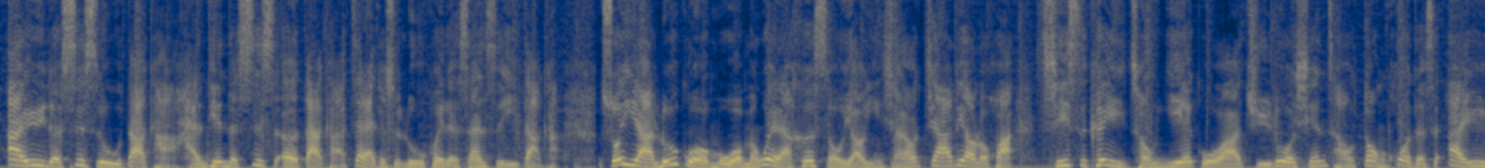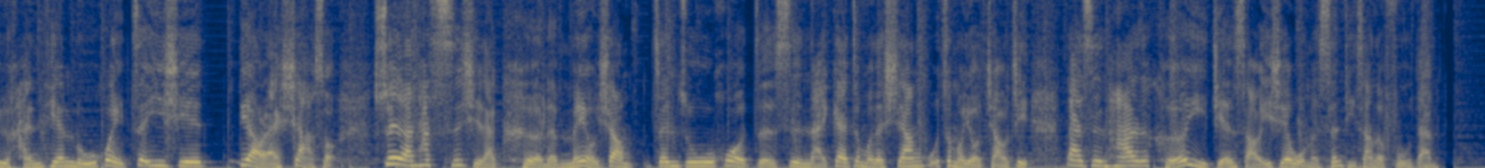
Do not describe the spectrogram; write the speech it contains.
爱玉的四十五大卡，寒天的四十二大卡，再来就是芦荟的三十一大卡。所以啊，如果我们未来喝手摇饮想要加料的话，其实可以从椰果啊、菊络、仙草冻，或者是爱玉、寒天、芦荟这一些料来下手。虽然它吃起来可能没有像珍珠或者是奶盖这么的香，这么有嚼劲，但是它可以减少一些我们身体上的负担。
